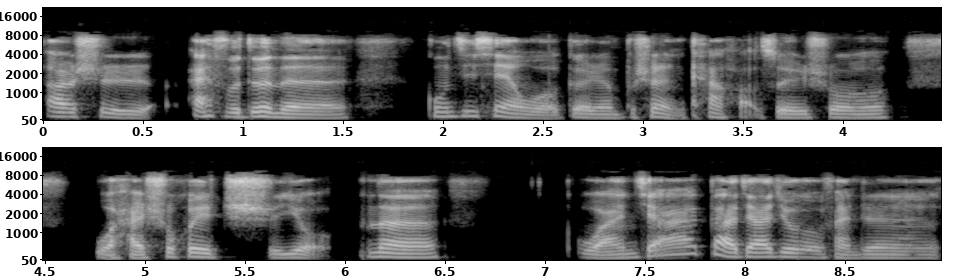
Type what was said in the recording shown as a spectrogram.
二是埃弗顿的攻击线，我个人不是很看好，所以说我还是会持有。那玩家大家就反正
